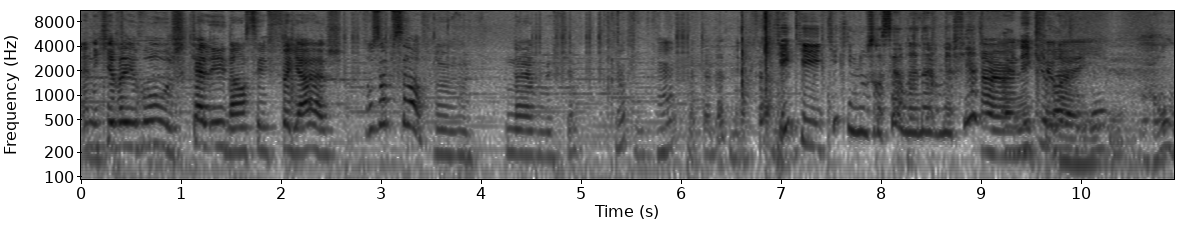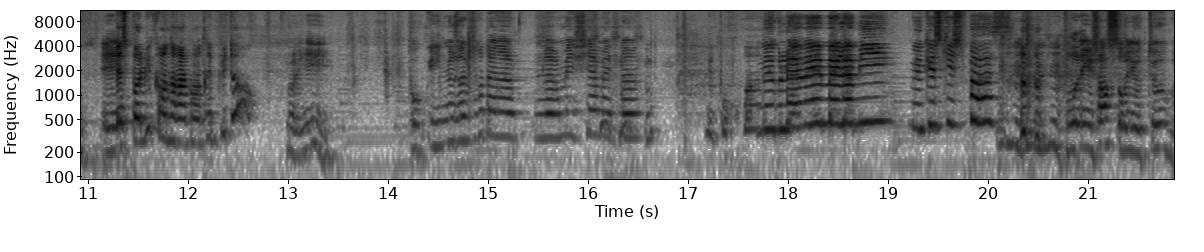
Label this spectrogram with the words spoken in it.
un écureuil rouge calé dans ses feuillages vous observe d'un air méfiant. Hmm. La tablette bien faite. Qui, qui, qui, qui nous resserre d'un air méfiant? Un, Un écureuil. Rouge. Et Est-ce pas lui qu'on a rencontré plus tôt? oui, Pour- Il nous observe d'un air méfiant maintenant. Mais pourquoi? mais, mais, mais l'ami, mais qu'est-ce qui se passe? pour les gens sur YouTube,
